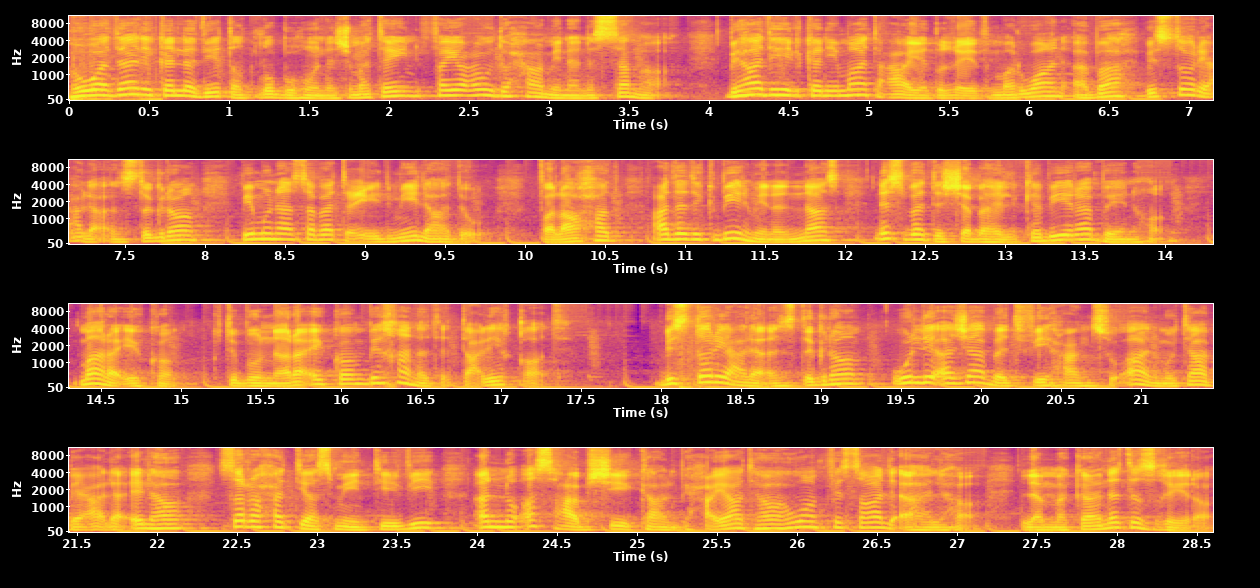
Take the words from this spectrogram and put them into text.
هو ذلك الذي تطلبه نجمتين فيعود حاملا السماء. بهذه الكلمات عايد غيث مروان أباه ب story على إنستغرام بمناسبة عيد ميلاده. فلاحظ عدد كبير من الناس نسبة الشبه الكبيرة بينهم. ما رأيكم؟ اكتبوا لنا رأيكم بخانة التعليقات. بستوري على انستغرام واللي أجابت فيه عن سؤال متابعة لإلها صرحت ياسمين تي في أنه أصعب شيء كان بحياتها هو انفصال أهلها لما كانت صغيرة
